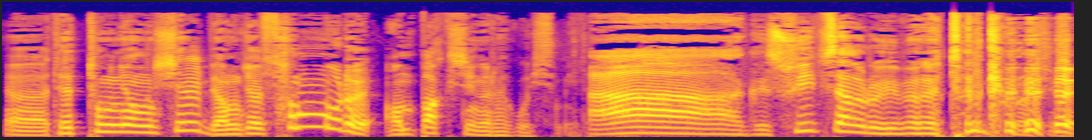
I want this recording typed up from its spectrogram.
어, 대통령실 명절 선물을 unboxing을 하고 있습니다. 아, 그 수입상으로 유명했던 그.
